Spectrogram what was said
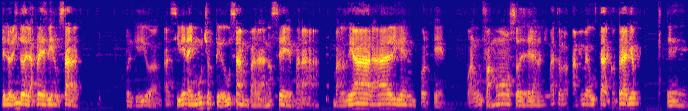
Es lo lindo de las redes bien usadas. Porque digo, a- si bien hay muchos que usan para, no sé, para bardear a alguien, porque, o algún famoso desde el anonimato, no, a mí me gusta al contrario, eh,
